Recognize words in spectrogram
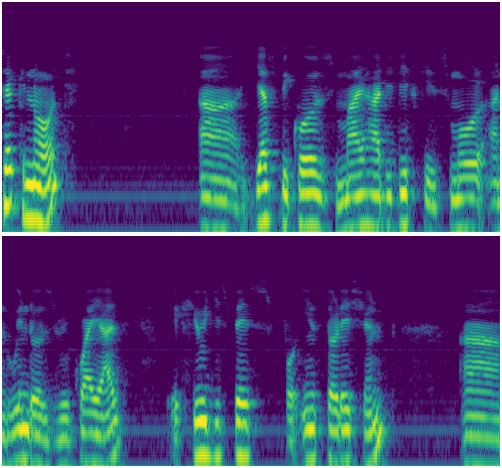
take note uh, just because my hard disk is small and Windows requires a huge space for installation uh,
